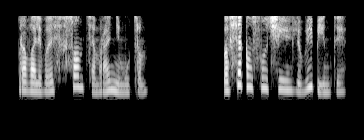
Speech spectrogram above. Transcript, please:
проваливаясь в сон тем ранним утром. Во всяком случае, любви Бинты,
